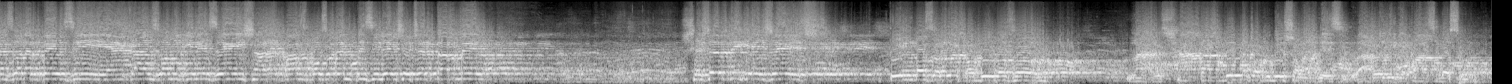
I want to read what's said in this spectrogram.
এক হাজার পেয়েছি জমি কিনেছে সাড়ে পাঁচ বছর এমপি শেষের টার্মে শেষের দিকে শেষ তিন বছর না কত বছর? না, সাত, আট দিন না কতদিন সময় পেয়েছিল আর ওইদিকে পাঁচ বছর।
